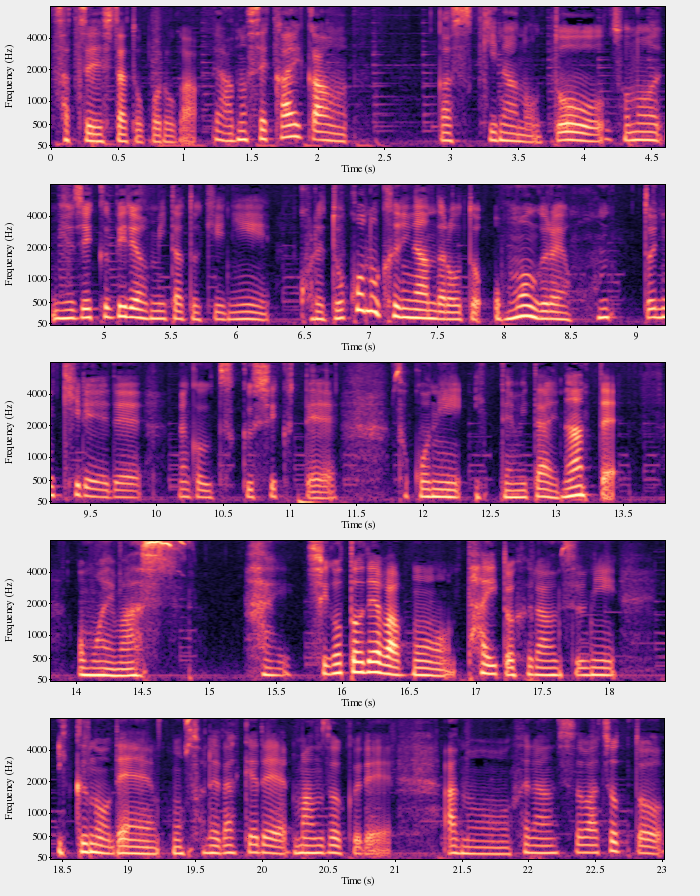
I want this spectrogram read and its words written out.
撮影したところが。であの世界観が好きなのとそのミュージックビデオを見た時にこれどこの国なんだろうと思うぐらい本当に綺麗でなんか美しくてそこに行ってみたいなって思います。はい。仕事ではもうタイとフランスに行くのでもうそれだけで満足であのフランスはちょっと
